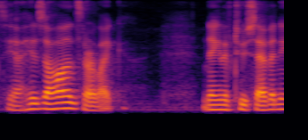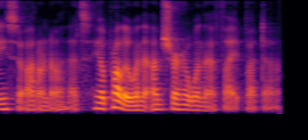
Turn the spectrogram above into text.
So yeah, his odds are like negative 270. So I don't know. That's he'll probably win that. I'm sure he'll win that fight, but uh,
